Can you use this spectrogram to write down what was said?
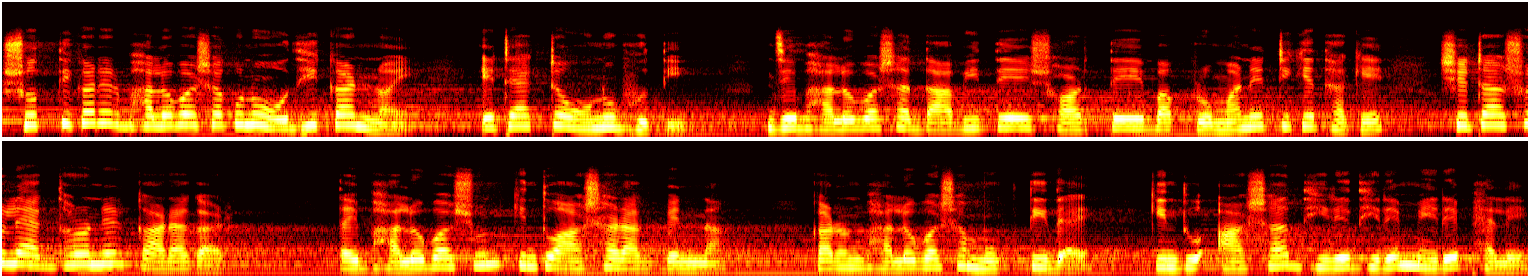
সত্যিকারের ভালোবাসা কোনো অধিকার নয়, এটা একটা অনুভূতি। যে ভালোবাসা দাবিতে, শর্তে বা প্রমাণে টিকে থাকে, সেটা আসলে এক ধরনের কারাগার। তাই ভালোবাসুন কিন্তু আশা রাখবেন না। কারণ ভালোবাসা মুক্তি দেয়, কিন্তু আশা ধীরে ধীরে মেরে ফেলে।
